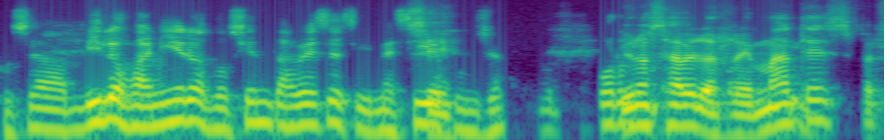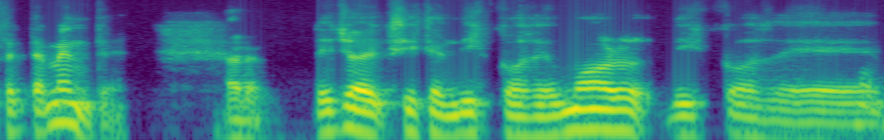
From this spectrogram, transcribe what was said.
O sea, vi los bañeros 200 veces y me sigue funcionando. Y uno sabe los remates perfectamente. De hecho, existen discos de humor, discos de,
